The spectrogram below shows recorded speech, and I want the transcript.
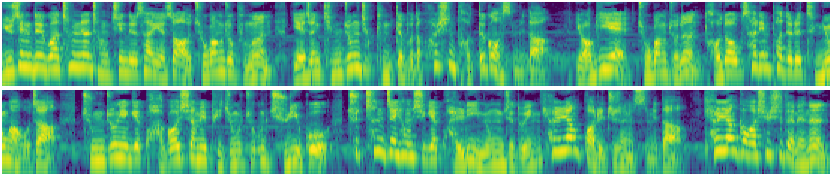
유생들과 청년 정치인들 사이에서 조광조 붐은 예전 김종직 붐 때보다 훨씬 더 뜨거웠습니다. 여기에 조광조는 더더욱 살인파들을 등용하고자 중종에게 과거 시험의 비중을 조금 줄이고 추천제 형식의 관리 임용 제도인 현량과를 주장했습니다. 현량과가 실시되면은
